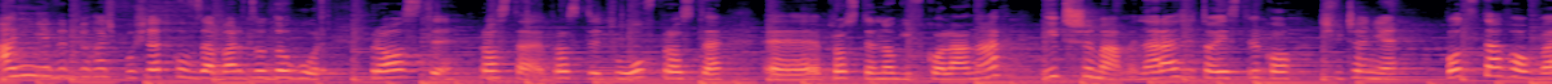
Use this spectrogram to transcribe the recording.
ani nie wypychać pośladków za bardzo do góry. Prosty, proste, prosty tułów, proste, e, proste nogi w kolanach i trzymamy. Na razie to jest tylko ćwiczenie podstawowe.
